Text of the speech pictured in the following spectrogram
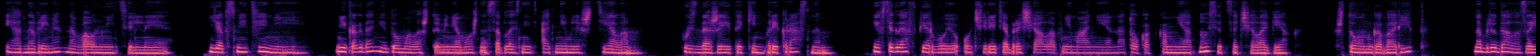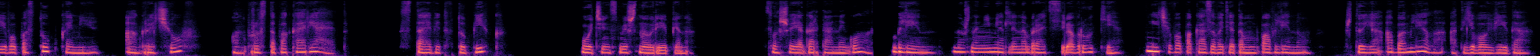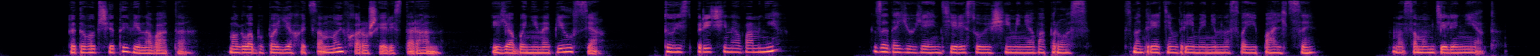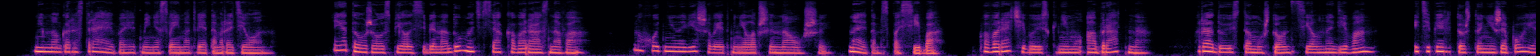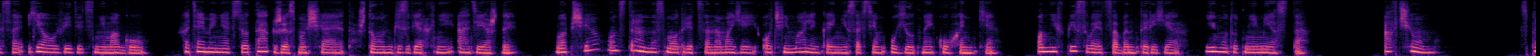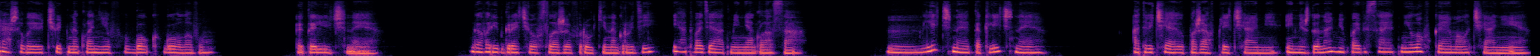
и одновременно волнительные. Я в смятении, никогда не думала, что меня можно соблазнить одним лишь телом, пусть даже и таким прекрасным. Я всегда в первую очередь обращала внимание на то, как ко мне относится человек, что он говорит, наблюдала за его поступками, а Грачев, он просто покоряет, ставит в тупик. Очень смешно, Репина. Слышу я гортанный голос. Блин, нужно немедленно брать себя в руки. Нечего показывать этому павлину, что я обомлела от его вида. Это вообще ты виновата. Могла бы поехать со мной в хороший ресторан, и я бы не напился. То есть причина во мне? Задаю я интересующий меня вопрос, смотря тем временем на свои пальцы. На самом деле нет. Немного расстраивает меня своим ответом Родион. Я тоже успела себе надумать всякого разного. Ну, хоть не навешивает мне лапши на уши. На этом спасибо. Поворачиваюсь к нему обратно. Радуюсь тому, что он сел на диван. И теперь то, что ниже пояса, я увидеть не могу. Хотя меня все так же смущает, что он без верхней одежды. Вообще, он странно смотрится на моей очень маленькой, не совсем уютной кухоньке. Он не вписывается в интерьер, ему тут не место. «А в чем?» Спрашиваю, чуть наклонив в бок голову. «Это личное», — говорит Грачев, сложив руки на груди и отводя от меня глаза. «М -м, «Личное так личное», Отвечаю, пожав плечами, и между нами повисает неловкое молчание.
